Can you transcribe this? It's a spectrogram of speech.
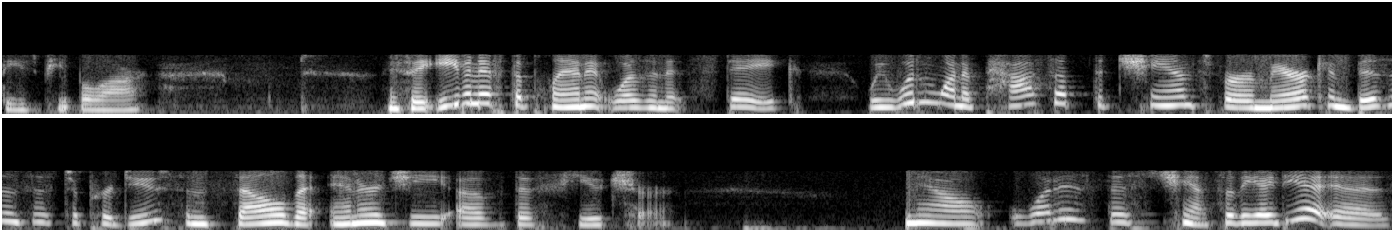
these people are. They say even if the planet wasn't at stake, we wouldn't want to pass up the chance for American businesses to produce and sell the energy of the future. Now, what is this chance? So the idea is,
